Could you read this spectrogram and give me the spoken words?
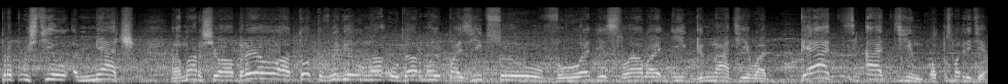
Пропустил мяч Марсио Абрео, а тот вывел на ударную позицию Владислава Игнатьева. 5-1. Вот посмотрите.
